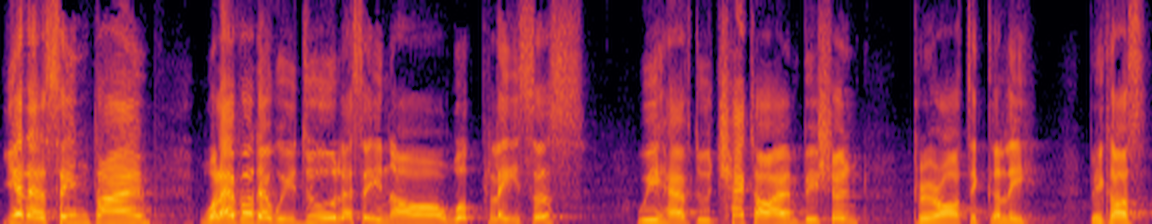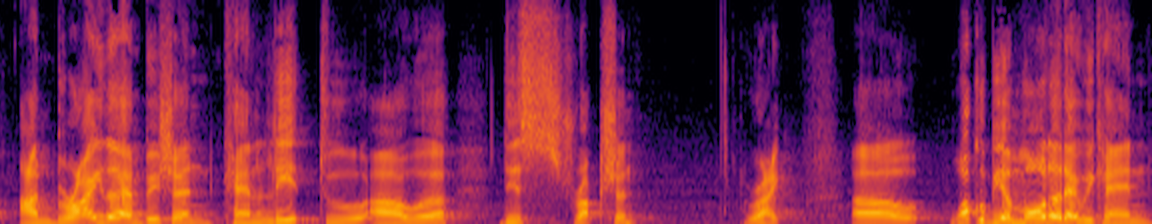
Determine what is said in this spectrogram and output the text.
Yet at the same time, whatever that we do, let's say in our workplaces, we have to check our ambition periodically because unbridled ambition can lead to our destruction. Right? Uh, what could be a model that we can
